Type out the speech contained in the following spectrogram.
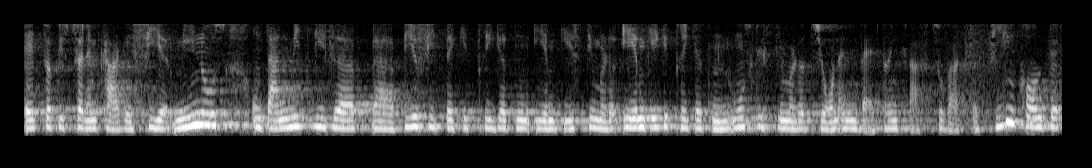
etwa bis zu einem KG 4 minus und dann mit dieser äh, Biofeedback getriggerten, EMG getriggerten Muskelstimulation einen weiteren Kraftzuwachs erzielen konnte.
